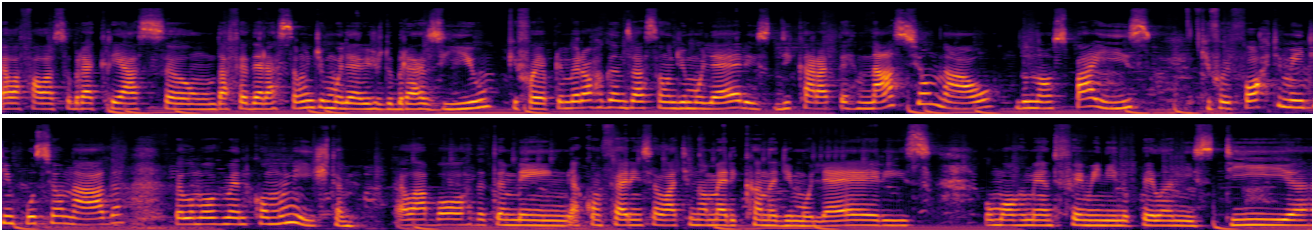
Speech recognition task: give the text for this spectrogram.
Ela fala sobre a criação da Federação de Mulheres do Brasil, que foi a primeira organização de mulheres de caráter nacional do nosso país, que foi fortemente impulsionada pelo movimento comunista. Ela aborda também a Conferência Latino-Americana de Mulheres, o movimento feminino pela anistia,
